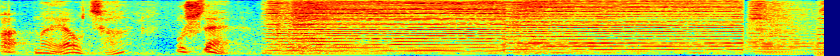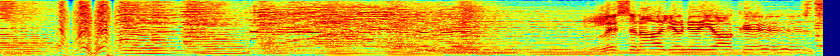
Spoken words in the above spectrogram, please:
Fuck hold tight. What's that? Listen, all you New Yorkers.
